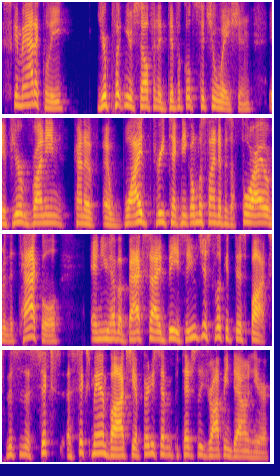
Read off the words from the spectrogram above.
Schematically, you're putting yourself in a difficult situation if you're running kind of a wide three technique, almost lined up as a four eye over the tackle and you have a backside B. So you just look at this box. This is a six a six man box. You have 37 potentially dropping down here,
